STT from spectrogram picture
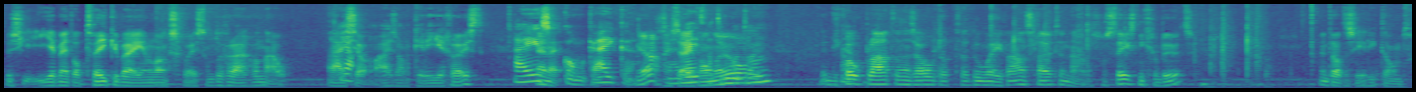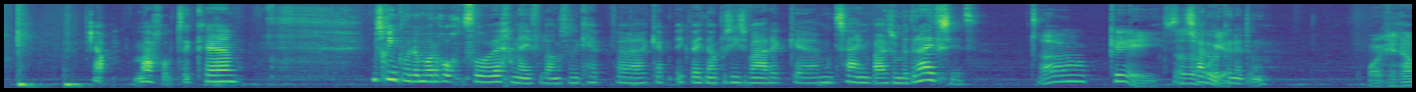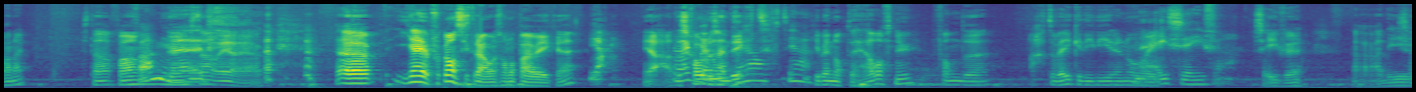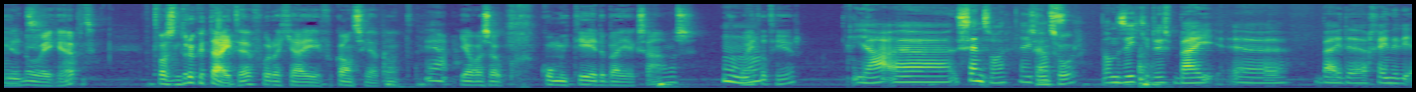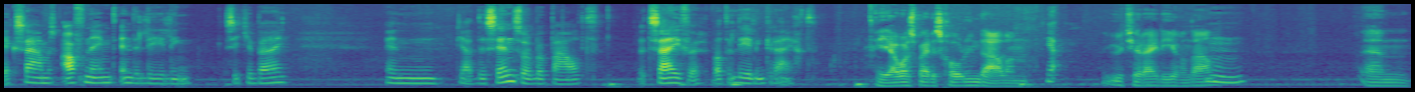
Dus je, je bent al twee keer bij hem langs geweest om te vragen van nou... Hij, is, al, hij is al een keer hier geweest. Hij is hij- komen kijken. Ja, Dus hij zei van, hij "Eh, moet hoor, doen. Die kookplaten en zo, dat eh, doen we even aansluiten. Nou, dat is nog steeds niet gebeurd. En dat is irritant. Ja, maar goed. Ik, eh, misschien kunnen we er morgenochtend voor we weggaan even langs. Want ik, heb, eh, ik, heb, ik weet nou precies waar ik moet zijn, waar zijn bedrijf zit. Oké, Dus dat, dat, zouden we kunnen doen. Morgen gaan we naar... Sta van... Nee, sta, ja, ja. Eh, jij hebt vakantie trouwens al een paar weken, hè? Ja, Ja, de Ja, scholen zijn dicht. helft, ja. Je bent op de helft nu van de acht weken die we hier in Noorwegen... Nee, zeven. Zeven, nou, die je in. Noorwegen hebt. Het was een drukke tijd, hè, voordat jij vakantie hebt. Want Ja, jij was ook gecommitteerde bij je examens. Hoe Mhm. heet dat hier? ja eh, sensor heet Sensor. dat. Dan zit je dus bij, eh, bij degene die examens afneemt en de leerling zit je bij. En ja, de sensor bepaalt het cijfer wat de leerling krijgt. En jij was bij de school in Dalen. Ja. Een uurtje rijden hier vandaan. Mhm. En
